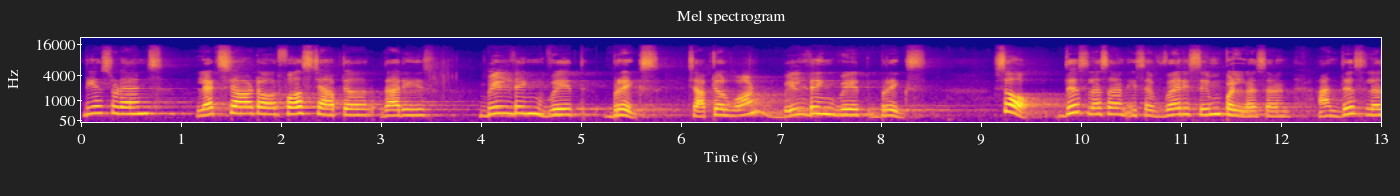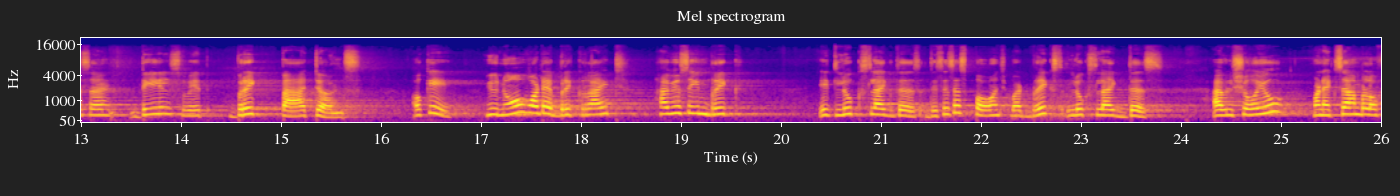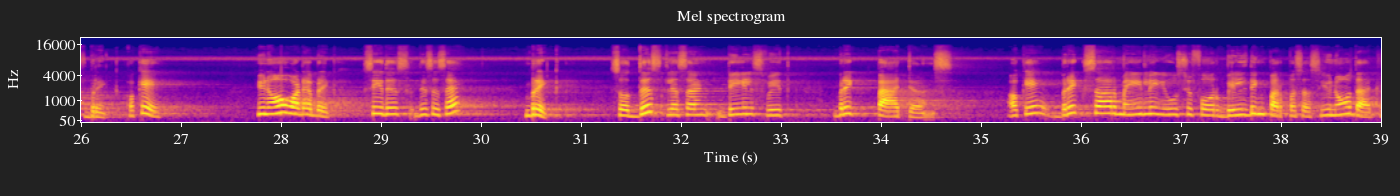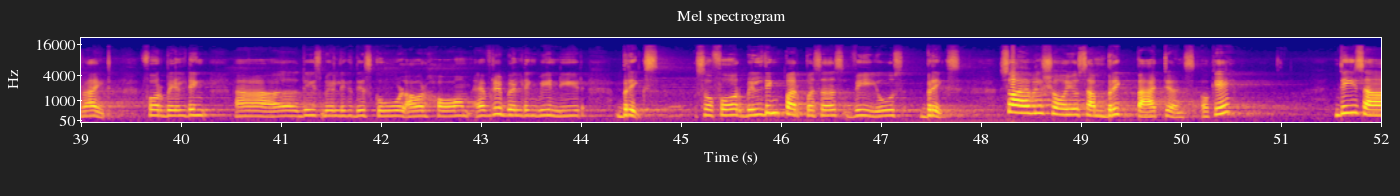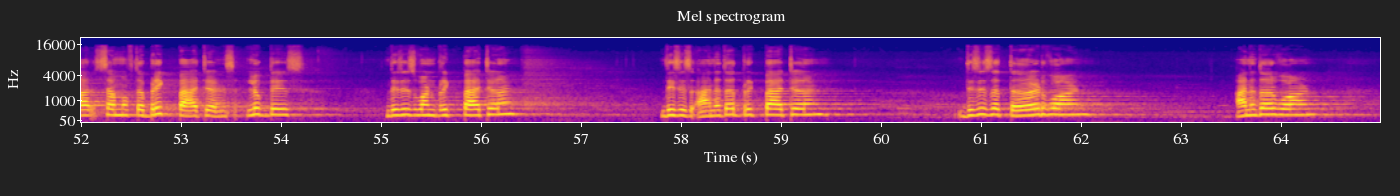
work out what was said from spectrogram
Dear students, let's start our first chapter that is building with bricks. Chapter 1 building with bricks. So, this lesson is a very simple lesson and this lesson deals with brick patterns. Okay, you know what a brick right? Have you seen brick? It looks like this. This is a sponge but bricks looks like this. I will show you one example of brick. Okay. You know what a brick? See this, this is a brick. So, this lesson deals with brick patterns. Okay. Bricks are mainly used for building purposes. You know that, right? For building uh, these buildings, this school, our home, every building we need bricks. So, for building purposes we use bricks. So, I will show you some brick patterns. Okay. These are some of the brick patterns. Look this. This is one brick pattern. This is another brick pattern. This is the third one. Another one.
